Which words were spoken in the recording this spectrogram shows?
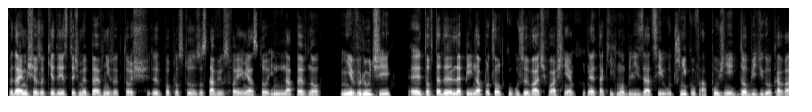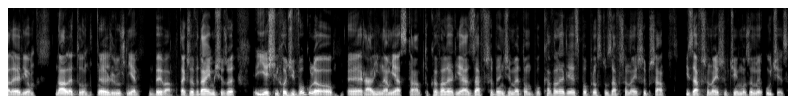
Wydaje mi się, że kiedy jesteśmy pewni, że ktoś y, po prostu zostawił swoje miasto i na pewno nie wróci, E, to wtedy lepiej na początku używać właśnie e, takich mobilizacji łuczników, a później dobić go kawalerią, no ale tu e, różnie bywa. Także wydaje mi się, że jeśli chodzi w ogóle o rally na miasta, to kawaleria zawsze będzie metą, bo kawaleria jest po prostu zawsze najszybsza i zawsze najszybciej możemy uciec.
